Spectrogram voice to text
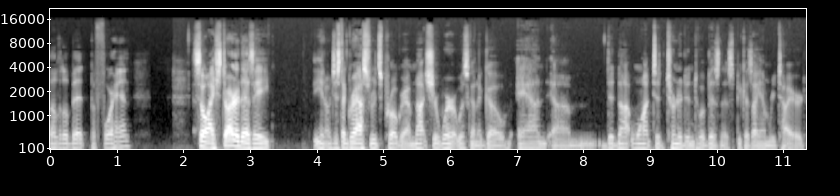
a little bit beforehand? So I started as a you know, just a grassroots program, not sure where it was going to go, and um, did not want to turn it into a business because I am retired.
